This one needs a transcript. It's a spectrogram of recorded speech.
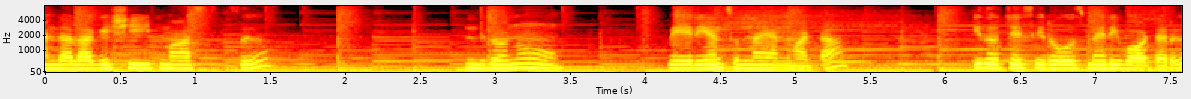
అండ్ అలాగే షీట్ మాస్క్స్. ఇందులోనూ వేరియంట్స్ ఉన్నాయన్నమాట. ఇది వచ్చేసి రోజ్మెరీ వాటర్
